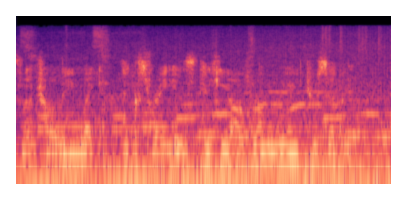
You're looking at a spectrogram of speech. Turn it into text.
Cessna Charlie Mike X-ray is taking off runway 27.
